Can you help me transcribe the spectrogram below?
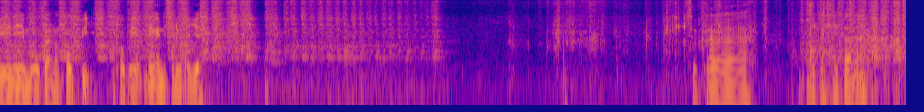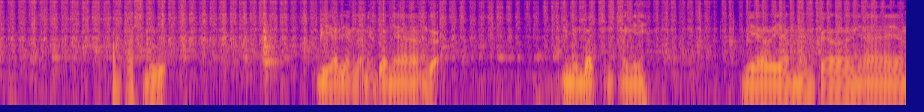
Ini bukan kopi kopi dengan diseduh aja. Setelah dikasih tanah ampas dulu biar yang enggak nempelnya enggak menyumbat begini biar yang nempelnya yang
